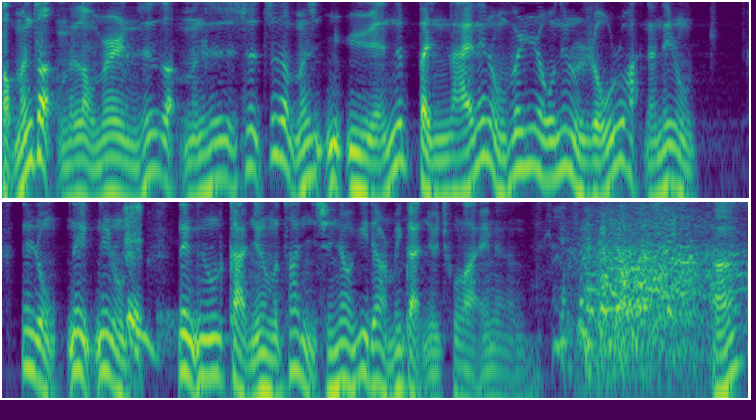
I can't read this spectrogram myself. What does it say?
怎么整的，老妹儿？你这怎么这这这怎么女人的本来那种温柔、那种柔软的那种、那种、那那种、那那种感觉，怎么在你身上我一点没感觉出来呢？啊？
